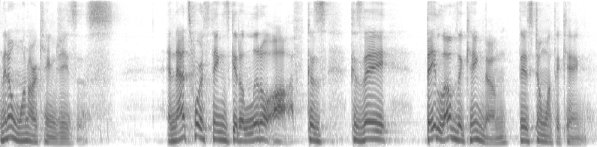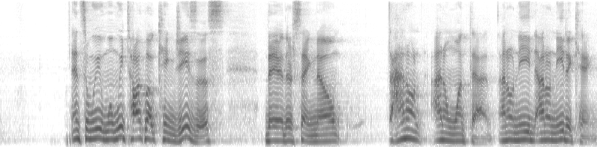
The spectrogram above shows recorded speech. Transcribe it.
They don't want our King Jesus. And that's where things get a little off, because they they love the kingdom, they just don't want the king. And so we, when we talk about King Jesus, they, they're saying, no, I don't, I don't want that. I don't need, I don't need a king.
